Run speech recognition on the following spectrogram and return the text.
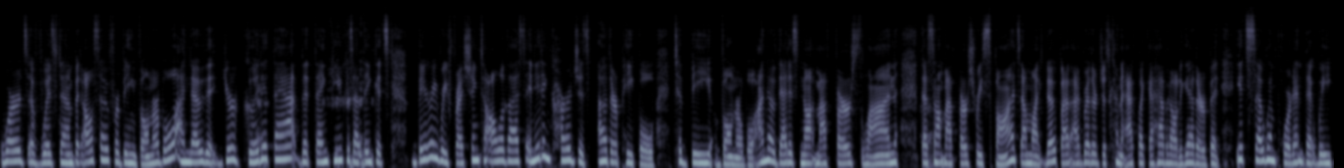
words of wisdom, but also for being vulnerable. I know that you're good at that, but thank you because I think it's very refreshing to all of us and it encourages other people to be vulnerable. I know that is not my first line, that's not my first response. I'm like, nope, I, I'd rather just kind of act like I have it all together. But it's so important that we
